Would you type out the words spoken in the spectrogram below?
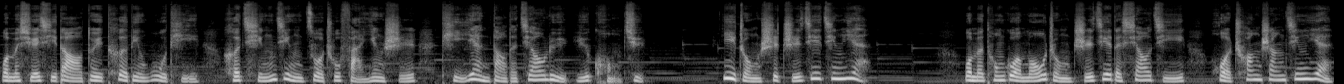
我们学习到对特定物体和情境做出反应时体验到的焦虑与恐惧。一种是直接经验，我们通过某种直接的消极或创伤经验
